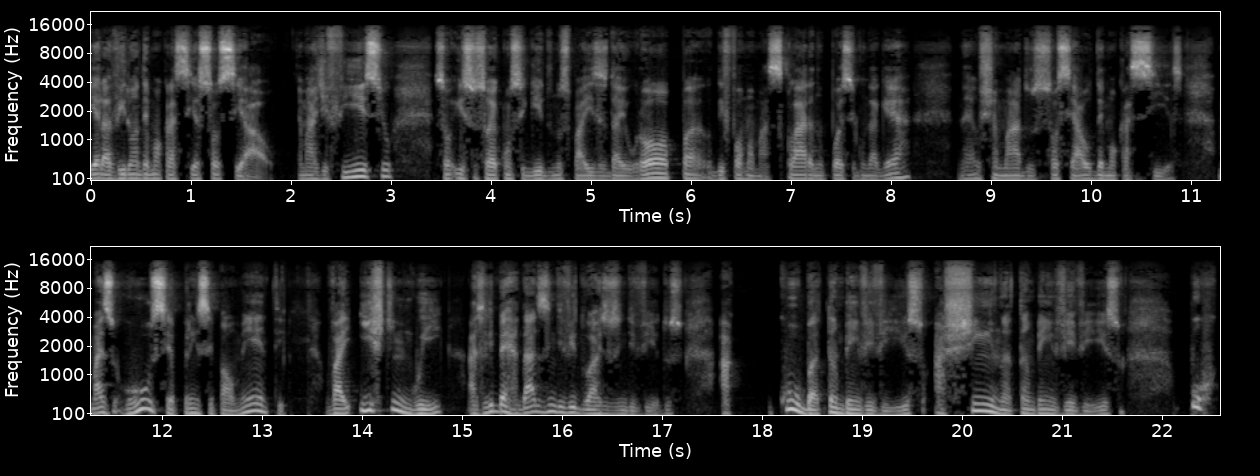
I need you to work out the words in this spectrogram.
e ela vira uma democracia social. É mais difícil, isso só é conseguido nos países da Europa, de forma mais clara no pós-segunda guerra, né, os chamados social-democracias. Mas Rússia, principalmente, vai extinguir as liberdades individuais dos indivíduos. A Cuba também vive isso, a China também vive isso. Por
